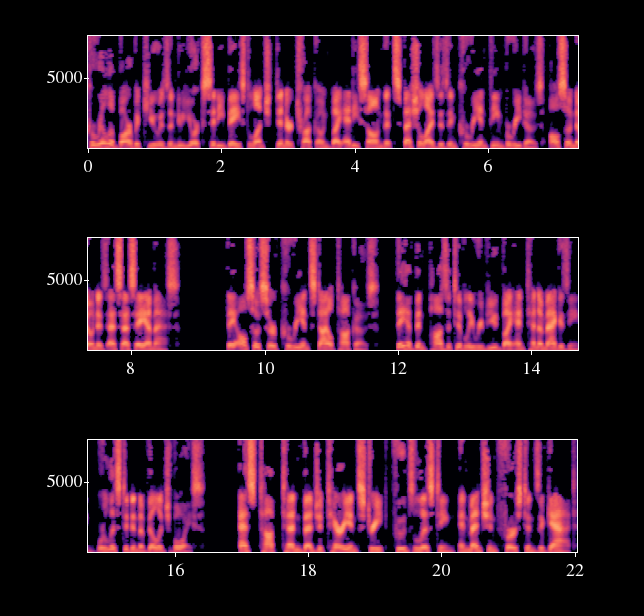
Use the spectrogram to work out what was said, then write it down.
Korilla Barbecue is a New York City-based lunch-dinner truck owned by Eddie Song that specializes in Korean-themed burritos, also known as SSAMS. They also serve Korean-style tacos. They have been positively reviewed by Antenna Magazine, were listed in the Village Voice. S Top 10 Vegetarian Street Foods listing, and mentioned first in Zagat.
